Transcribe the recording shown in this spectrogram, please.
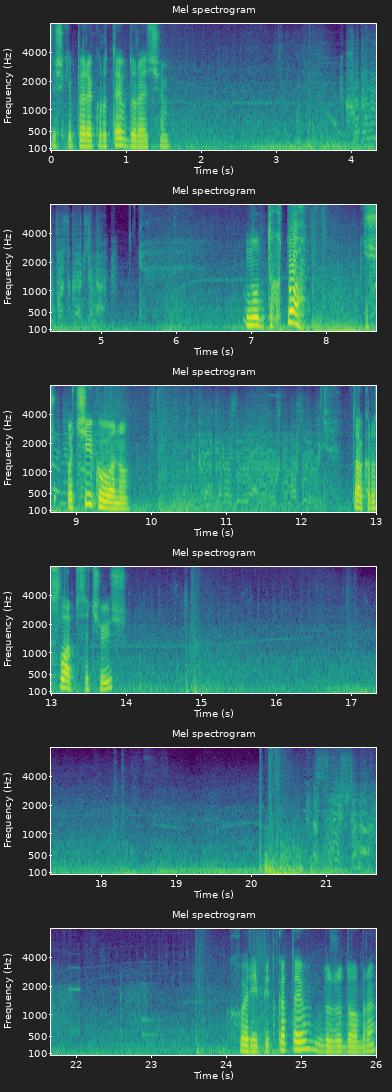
Трішки перекрутив, до речі. Ну, хто? Це ж очікувано. Так, розслабся, чуєш? Хорі підкатив, дуже добре.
